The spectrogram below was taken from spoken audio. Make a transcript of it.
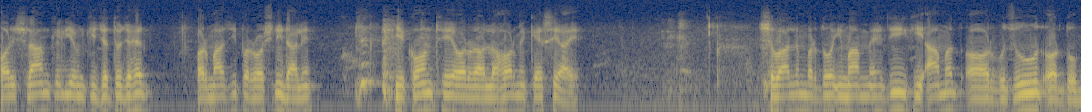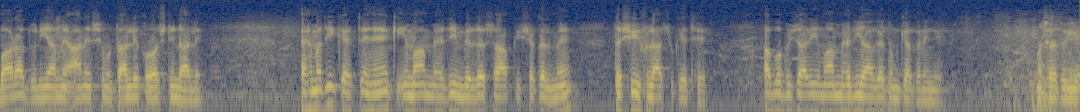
اور اسلام کے لیے ان کی جد و جہد اور ماضی پر روشنی ڈالیں۔ یہ کون تھے اور لاہور میں کیسے آئے؟ سوال نمبر دو، امام مہدی کی آمد اور وجود اور دوبارہ دنیا میں آنے سے متعلق روشنی ڈالیں۔ احمدی کہتے ہیں کہ امام مہدی مرزا صاحب کی شکل میں تشریف لا چکے تھے۔ اب وہ بیچاری امام مہدی آ گئے تم کیا کریں گے؟ مسئلہ تو یہ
